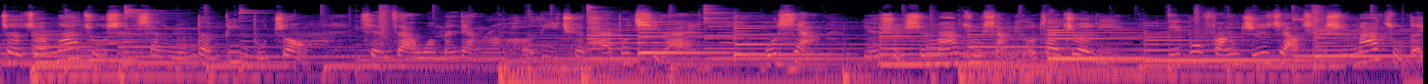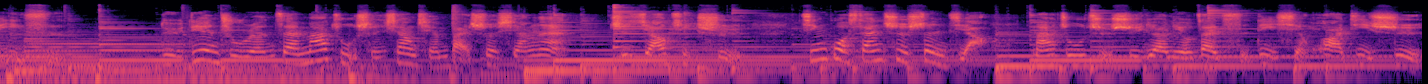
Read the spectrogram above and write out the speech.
这尊妈祖神像原本并不重，现在我们两人合力却抬不起来。”我想，也许是妈祖想留在这里，你不妨直角行是妈祖的意思。旅店主人在妈祖神像前摆设香案，直角起誓。经过三次圣角，妈祖指示要留在此地显化济世。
